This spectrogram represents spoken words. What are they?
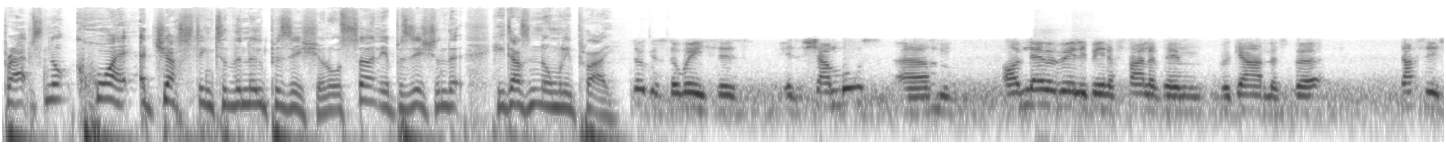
perhaps not quite adjusting to the new position, or certainly a position that he doesn't normally play. Douglas Luiz is, is a shambles. Um, I've never really been a fan of him, regardless, but that's his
